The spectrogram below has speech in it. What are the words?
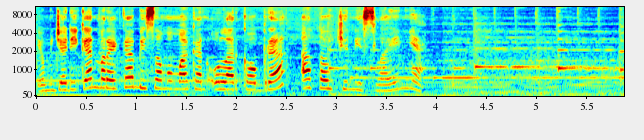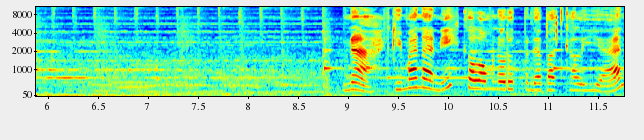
yang menjadikan mereka bisa memakan ular kobra atau jenis lainnya. Nah, gimana nih kalau menurut pendapat kalian?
